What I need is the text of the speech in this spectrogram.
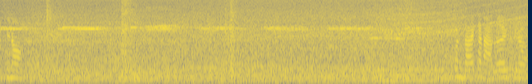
ถพี่น้องคนร้ขนาดเลยพี่น้อง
